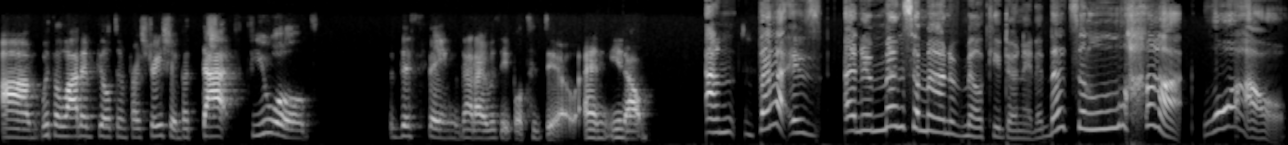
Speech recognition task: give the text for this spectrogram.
um, with a lot of guilt and frustration, but that fueled this thing that I was able to do. And you know, And that is an immense amount of milk you donated. That's a lot. Wow.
